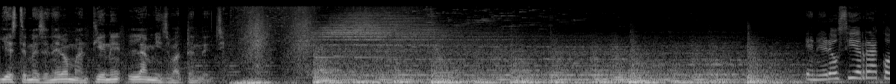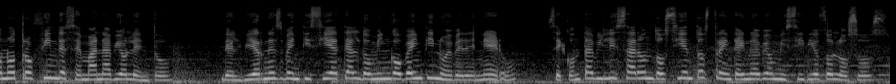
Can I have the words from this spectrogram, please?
y este mes de enero mantiene la misma tendencia. Enero cierra con otro fin de semana violento. Del viernes 27 al domingo 29 de enero se contabilizaron 239 homicidios dolosos.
